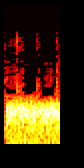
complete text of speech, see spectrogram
You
